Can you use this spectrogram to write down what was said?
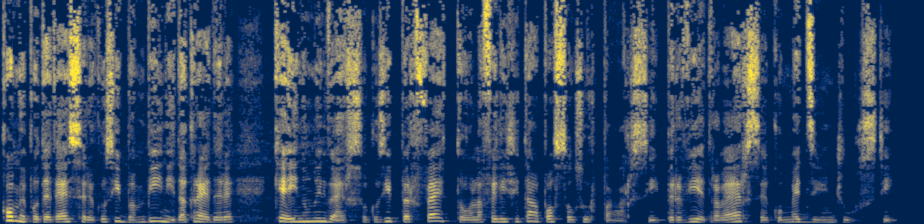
Come potete essere così bambini da credere che in un universo così perfetto la felicità possa usurparsi per vie traverse con mezzi ingiusti?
